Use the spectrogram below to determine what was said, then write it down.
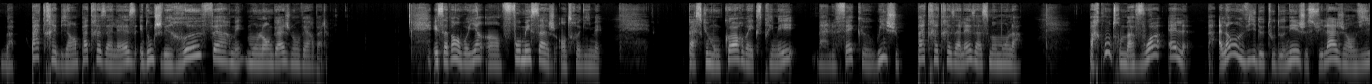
bah, pas très bien, pas très à l'aise, et donc je vais refermer mon langage non verbal. Et ça va envoyer un faux message, entre guillemets. Parce que mon corps va exprimer bah, le fait que oui, je suis pas très très à l'aise à ce moment-là. Par contre, ma voix, elle, elle a envie de tout donner, je suis là, j'ai envie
